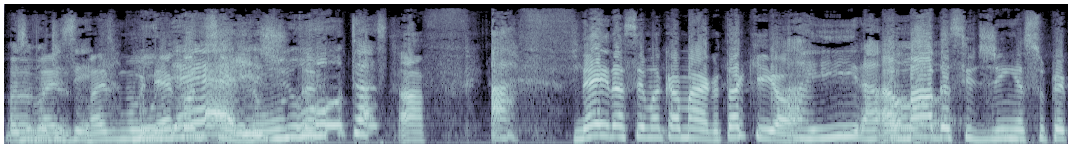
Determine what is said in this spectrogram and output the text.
Mas, eu vou dizer, mas mulher, mulheres junta... juntas. Af. Af. Né, Iracema Camargo? Tá aqui, ó. A Ira, Amada oh. Cidinha, super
